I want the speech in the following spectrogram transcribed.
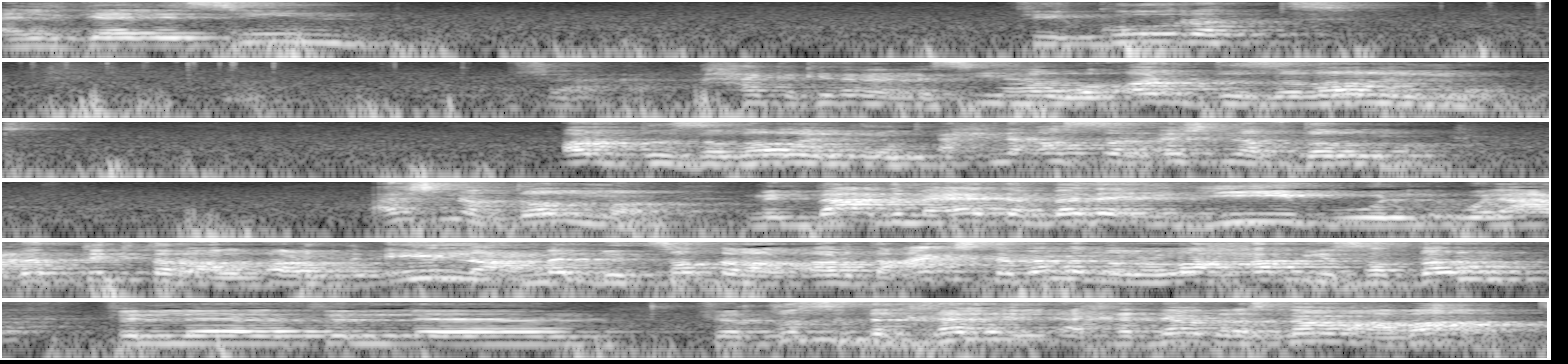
الجالسين في كورة مش حاجة كده أنا ناسيها وأرض ظلال الموت. أرض ظلال الموت. إحنا أصلا عشنا في ضلمة. عشنا في ضلمه من بعد ما آدم بدأ يجيب وال- والأعداد تكتر على الأرض إيه اللي عمال بيتصدر على الأرض؟ عكس تماما إن الله حب يصدره في ال في ال في قصة الخلق اللي اخذناها ودرسناها مع بعض.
